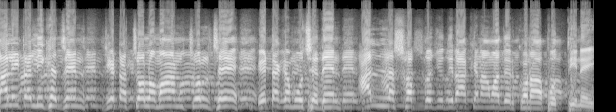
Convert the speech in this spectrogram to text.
গালিটা লিখেছেন, যেটা চলমান চলছে, এটাকে মুছে দেন। আল্লাহ শব্দ যদি রাখেন, আমাদের কোনো আপত্তি নেই।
